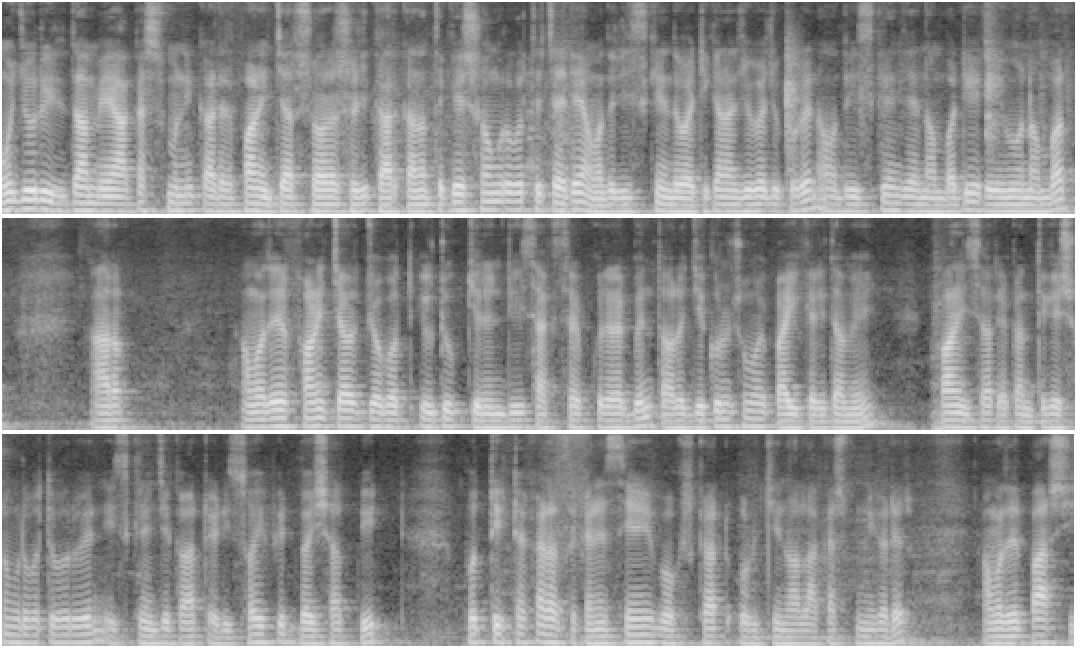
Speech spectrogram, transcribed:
মজুরির দামে আকাশমণি কাঠের ফার্নিচার সরাসরি কারখানা থেকে সংগ্রহ করতে চাইলে আমাদের স্ক্রিনে দেওয়া ঠিকানা যোগাযোগ করবেন। আমাদের স্ক্রিনে যে নাম্বারটি, এটা ইমো নাম্বার। আর আমাদের ফার্নিচার জগৎ ইউটিউব চ্যানেলটি সাবস্ক্রাইব করে রাখবেন। তাহলে যে কোনো সময় পাইকারি দামে ফার্নিচার এখান থেকে সংগ্রহ করতে পারবেন। স্ক্রিনে যে কাঠ, এটি ছয় ফিট বাই সাত ফিট। প্রত্যেকটা কাঠ আছে এখানে, সেমি বক্স কাঠ, অরিজিনাল আকাশমণি কাঠের। আমাদের পাশি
